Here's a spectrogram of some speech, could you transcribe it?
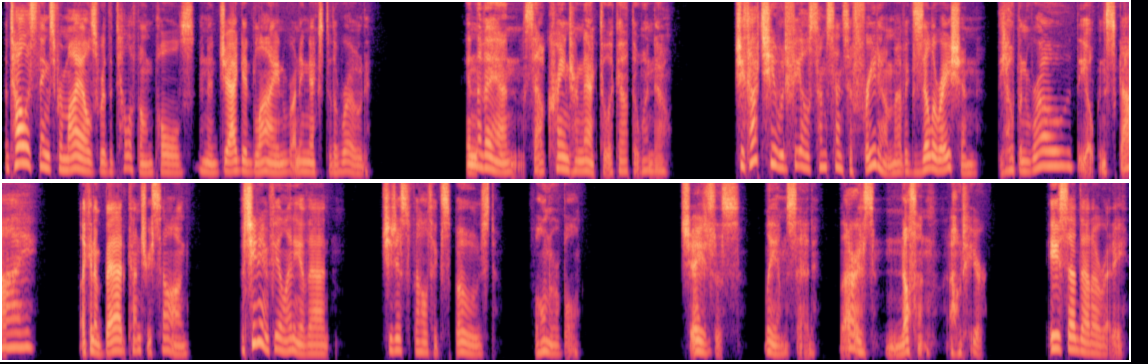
The tallest things for miles were the telephone poles in a jagged line running next to the road. In the van, Sal craned her neck to look out the window. She thought she would feel some sense of freedom, of exhilaration, the open road, the open sky, like in a bad country song. But she didn't feel any of that. She just felt exposed, vulnerable. Jesus, Liam said. There is nothing out here. You said that already,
